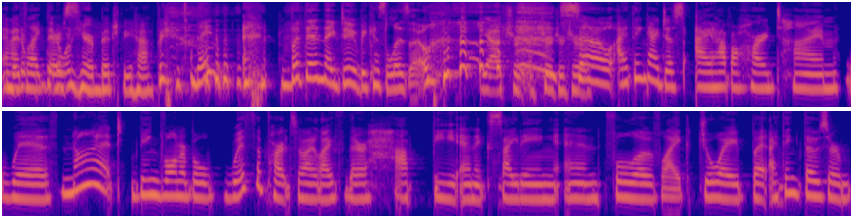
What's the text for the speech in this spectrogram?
and I feel like they don't want to hear a bitch be happy. they, but then they do because Lizzo. yeah, true, true, true, true. So I think I just I have a hard time with not being vulnerable with the parts of my life that are happy and exciting and full of like joy, but I think those are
